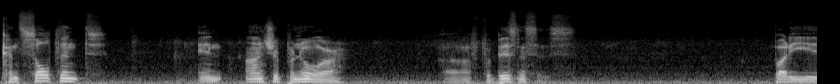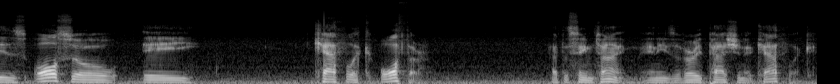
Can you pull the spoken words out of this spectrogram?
consultant and entrepreneur uh, for businesses. But he is also a Catholic author at the same time, and he's a very passionate Catholic.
